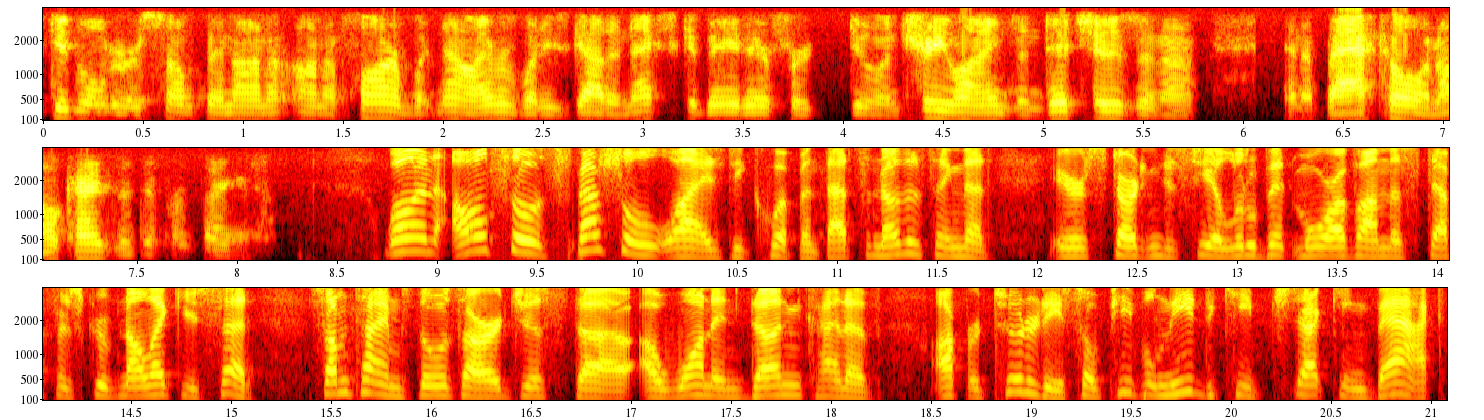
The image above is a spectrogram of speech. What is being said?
skid loader or something on a, on a farm, but now everybody's got an excavator for doing tree lines and ditches and a and a backhoe and all kinds of different things. Well, and also specialized equipment. That's another thing that you're starting to see a little bit more of on the Steffes Group. Now, like you said, sometimes those are just uh, a one and done kind of opportunity. So people need to keep checking back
